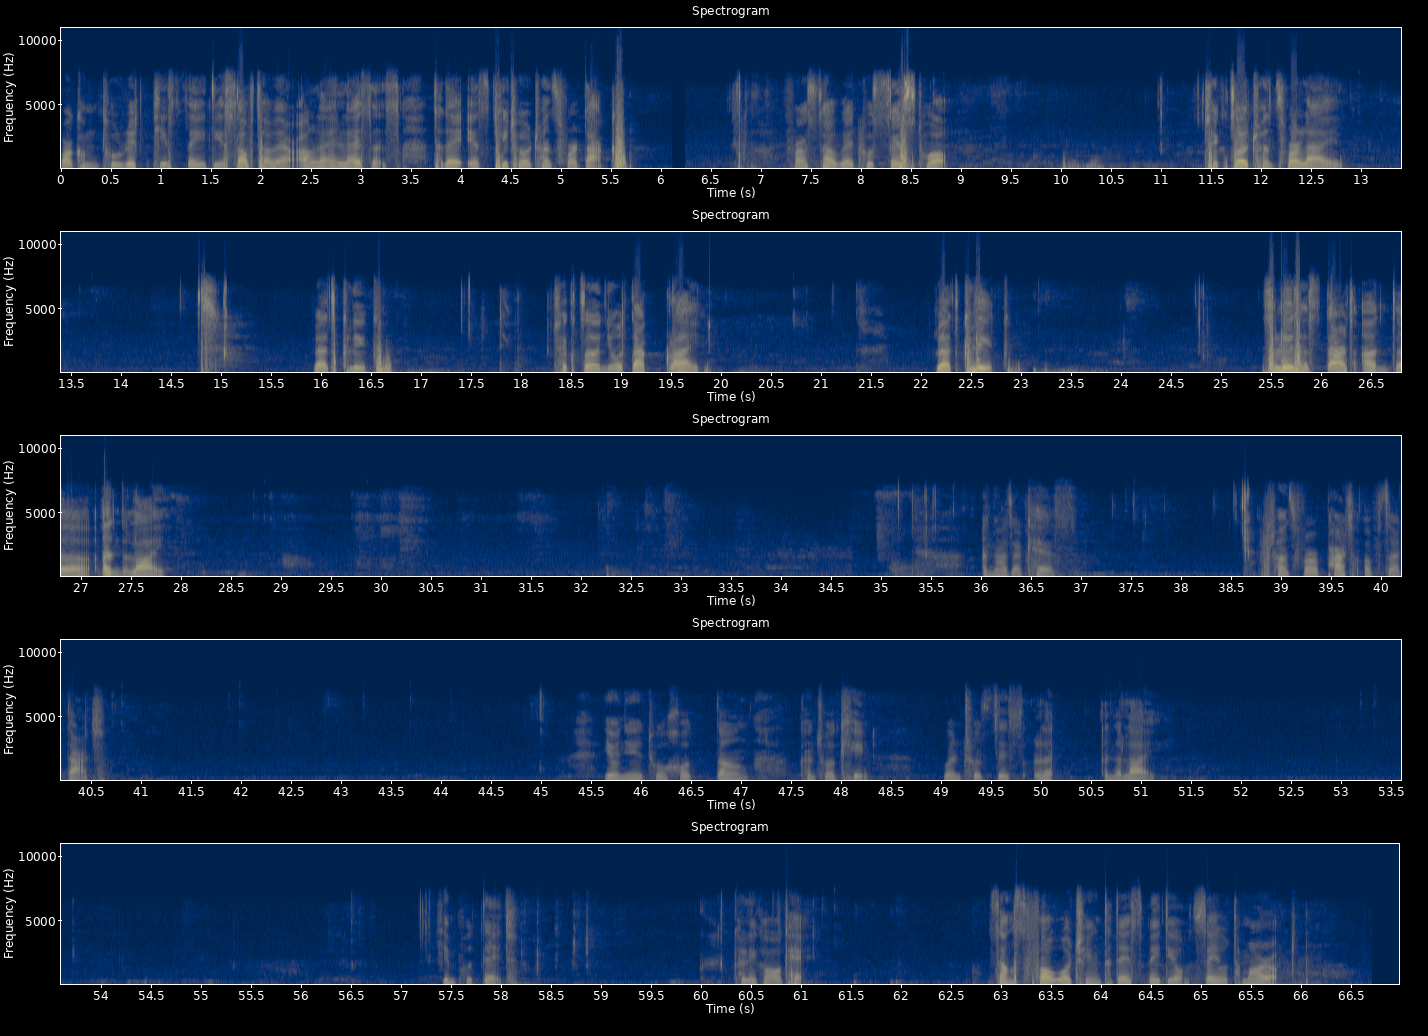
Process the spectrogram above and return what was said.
Welcome to Rich PC software online lessons. Today is teacher transfer dart. First, uh, we choose this tool. Check the transfer line. Right click. Check the new dart line. Right click. Select start and uh, end line. Another case. Transfer part of the dart. You need to hold down Control key when choose this and line. Input date. Click OK. Thanks for watching today's video. See you tomorrow.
